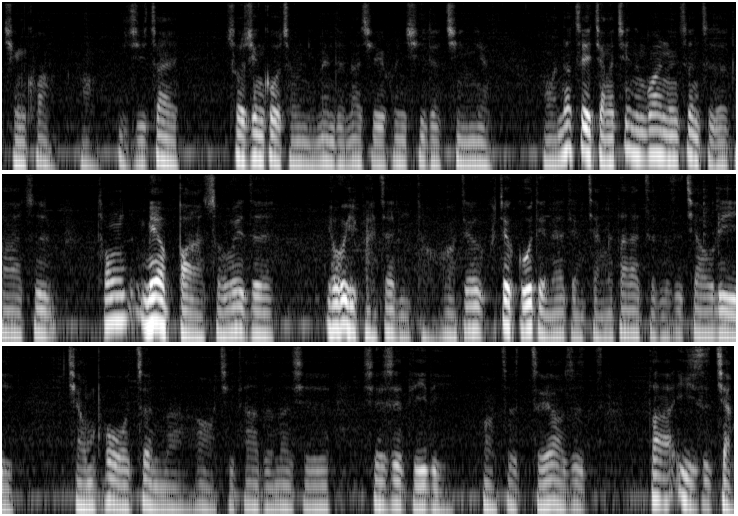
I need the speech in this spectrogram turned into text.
情况啊，以及在。受训过程里面的那些分析的经验，哦，那这里讲的精神官能症指的大概是通没有把所谓的忧郁摆在里头啊，就就古典来讲讲的大概指的是焦虑、强迫症啊，哦，其他的那些歇斯底里啊，这主要是大意是讲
